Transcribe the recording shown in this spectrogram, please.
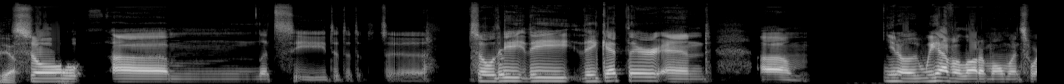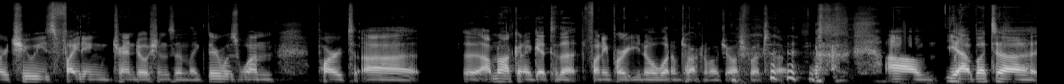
Yeah. So um, let's see. So they they they get there and um, you know we have a lot of moments where Chewie's fighting Trandoshans and like there was one part. Uh, uh, I'm not going to get to that funny part. You know what I'm talking about, Josh. But uh, um, yeah, but uh,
